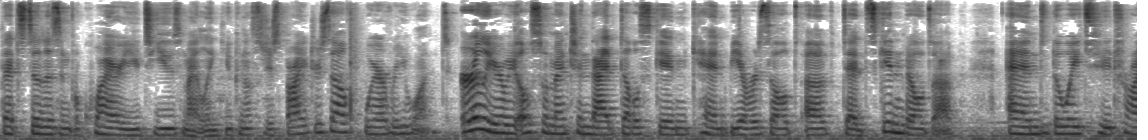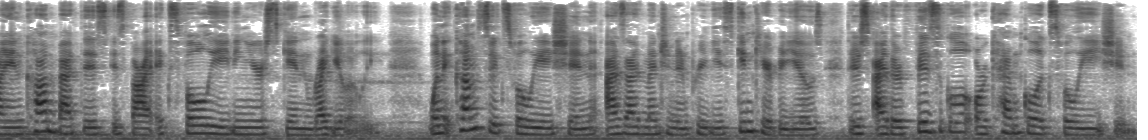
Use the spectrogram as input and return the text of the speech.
that still doesn't require you to use my link. You can also just buy it yourself wherever you want. Earlier we also mentioned that dull skin can be a result of dead skin buildup and the way to try and combat this is by exfoliating your skin regularly when it comes to exfoliation, as I've mentioned in previous skincare videos, there's either physical or chemical exfoliation.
